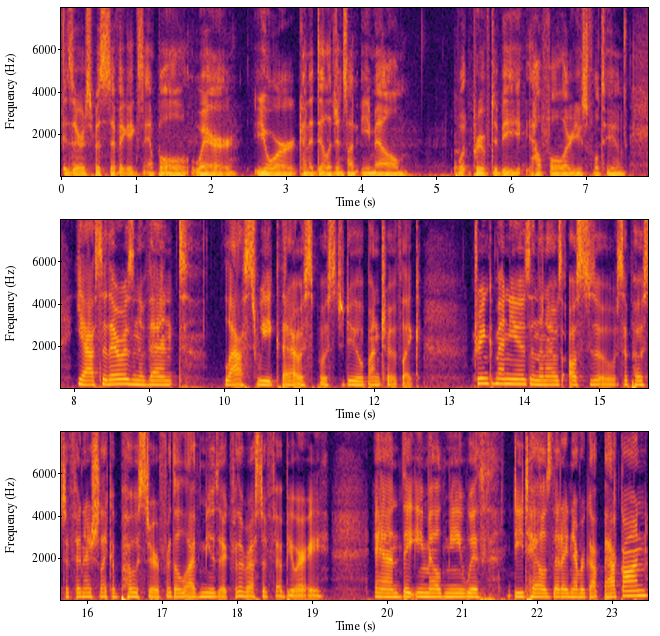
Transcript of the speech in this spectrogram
Is there a specific example where your kind of diligence on email what proved to be helpful or useful to you? Yeah, so there was an event last week that I was supposed to do a bunch of like drink menus and then I was also supposed to finish like a poster for the live music for the rest of February. And they emailed me with details that I never got back on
